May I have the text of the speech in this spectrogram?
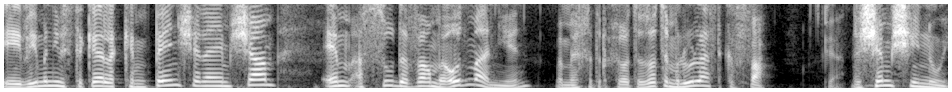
ואם אני מסתכל על הקמפיין שלהם שם, הם עשו דבר מאוד מעניין במערכת הבחירות הזאת, הם עלו להתקפה. כן. לשם שינוי.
